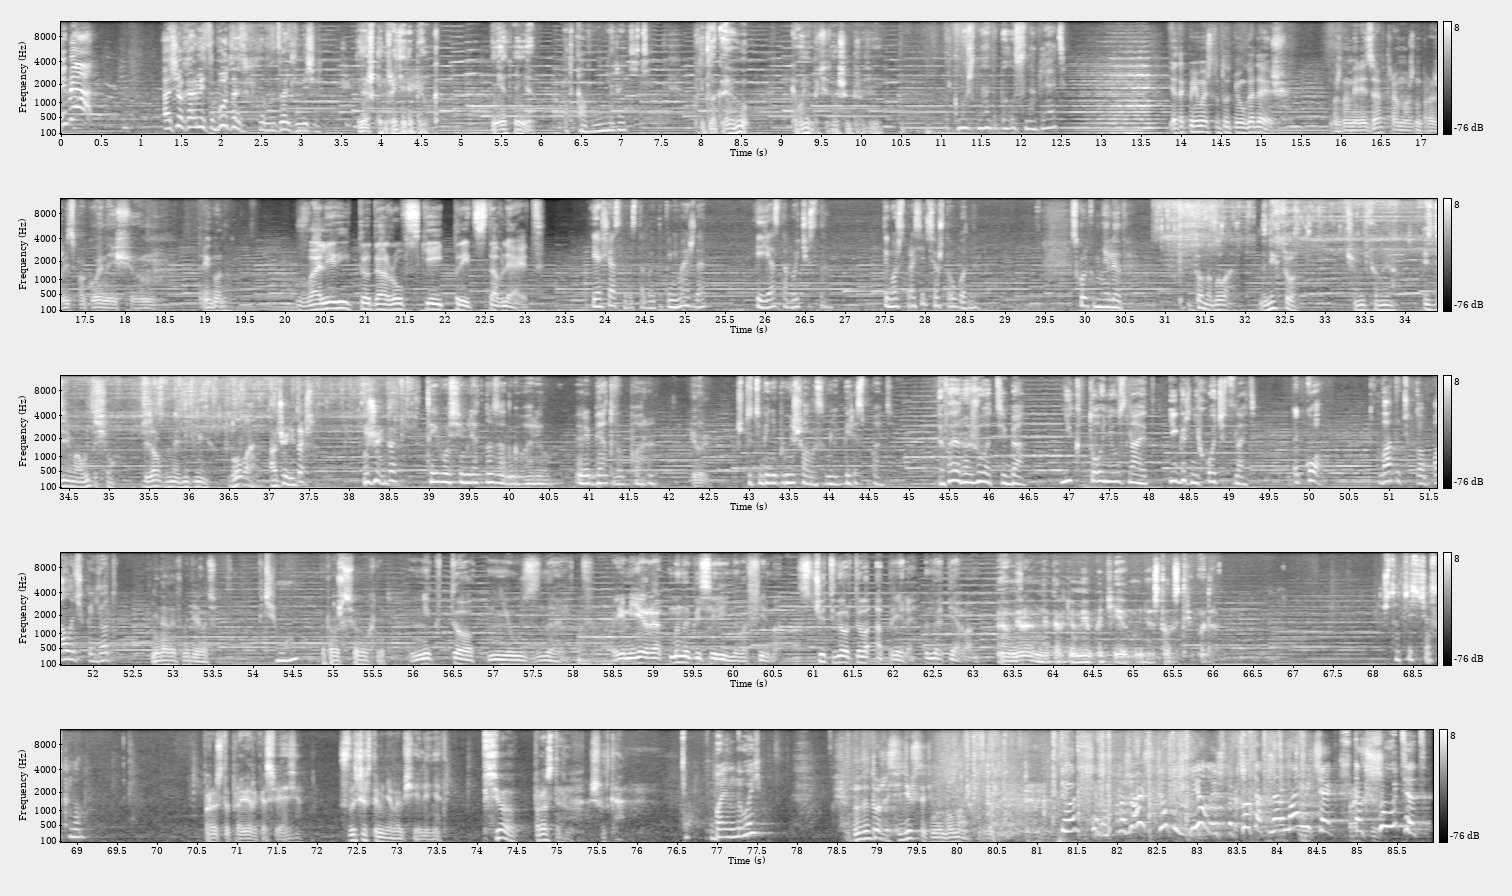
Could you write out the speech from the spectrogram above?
Ребят! А что, кормить-то будут на на благотворительном вечере? Дашкин, роди ребенка. Не от меня. От кого мне родить? Предлагаю кого-нибудь из наших друзей. Так может, надо было усыновлять? Я так понимаю, что тут не угадаешь. Можно умереть завтра, а можно прожить спокойно еще три года. Валерий Тодоровский представляет Я счастлива с тобой, ты понимаешь, да? И я с тобой честна. Ты можешь спросить все, что угодно. Сколько мне лет? Тона была. Да никто. Че, Митька меня из дерьма вытащил, взял с двумя детьми. Вова, а что, не так? что? Ну что, не так? Ты восемь лет назад говорил, ребят вы пара, Юль, что тебе не помешало со мной переспать. Давай рожу от тебя. Никто не узнает. Игорь не хочет знать. Эко, ваточка, палочка, йод. не надо этого делать, Почему? потому что все рухнет. «Никто не узнает». Премьера многосерийного фильма с 4 апреля на Первом. Я умираю, у меня кардиомиопатия, у меня осталось три года. Что ты сейчас сказал? Просто проверка связи. Слышишь ты меня вообще или нет? Все, просто шутка. Больной? Ну ты тоже сидишь с этими бумажками. Ты вообще воображаешь, что ты делаешь? Что кто так нормальный человек так шутит?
